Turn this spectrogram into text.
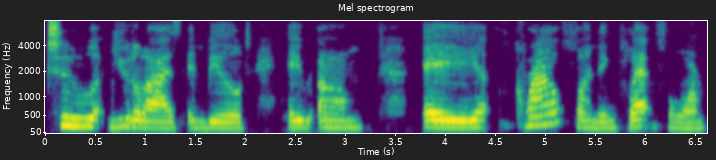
to utilize and build a um, a crowdfunding platform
